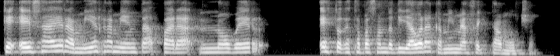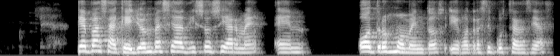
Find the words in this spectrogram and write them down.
que esa era mi herramienta para no ver esto que está pasando aquí y ahora, que a mí me afecta mucho. ¿Qué pasa? Que yo empecé a disociarme en otros momentos y en otras circunstancias,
